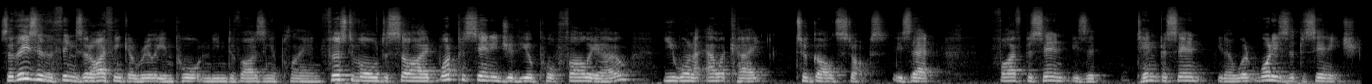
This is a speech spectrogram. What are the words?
So these are the things that I think are really important in devising a plan. First of all, decide what percentage of your portfolio you want to allocate to gold stocks. Is that 5%? Is it 10%? You know, what, what is the percentage?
